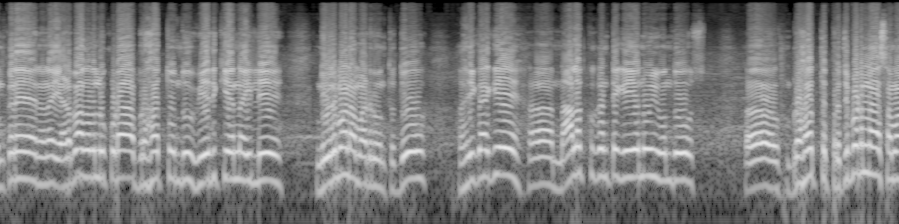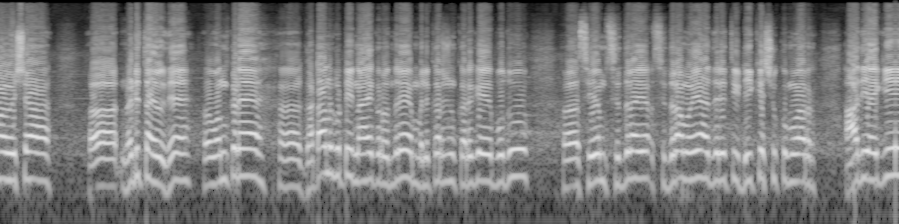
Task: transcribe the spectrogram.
ಒಂದು ಕಡೆ ನನ್ನ ಎಡಭಾಗದಲ್ಲೂ ಕೂಡ ಬೃಹತ್ ಒಂದು ವೇದಿಕೆಯನ್ನು ಇಲ್ಲಿ ನಿರ್ಮಾಣ ಮಾಡಿರುವಂಥದ್ದು. ಹೀಗಾಗಿ ನಾಲ್ಕು ಗಂಟೆಗೆ ಏನು ಈ ಒಂದು ಬೃಹತ್ ಪ್ರತಿಭಟನಾ ಸಮಾವೇಶ ನಡೀತಾ ಇದೆ. ಒಂದು ಕಡೆ ಘಟಾನುಘಟಿ ನಾಯಕರು ಅಂದರೆ ಮಲ್ಲಿಕಾರ್ಜುನ್ ಖರ್ಗೆ ಇರ್ಬೋದು ಸಿ ಎಂ ಸಿದ್ದರಾಯ ಸಿದ್ದರಾಮಯ್ಯ, ಅದೇ ರೀತಿ ಡಿ ಕೆ ಶಿವಕುಮಾರ್ ಆದಿಯಾಗಿ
